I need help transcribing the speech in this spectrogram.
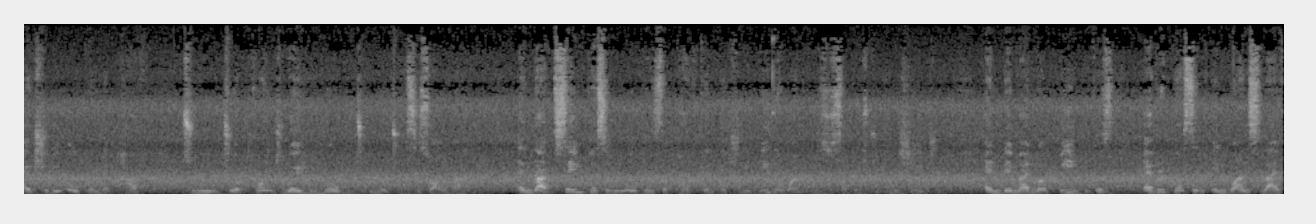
actually open the path to to a point where you know about. And that same person who opens the path can actually be the one who's supposed to initiate you. And they might not be because every person in one's life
